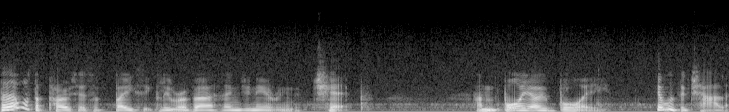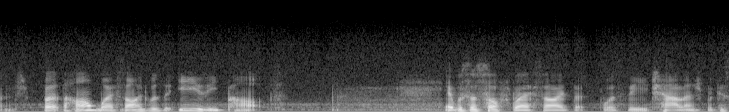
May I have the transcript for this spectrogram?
But that was the process of basically reverse engineering the chip. And boy oh boy, it was a challenge, but the hardware side was the easy part. It was the software side that was the challenge because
